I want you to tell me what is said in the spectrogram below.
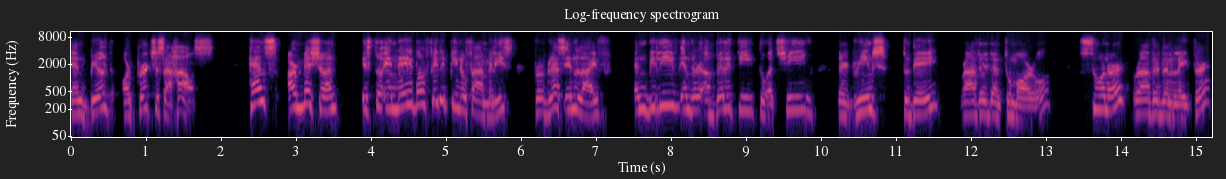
and build or purchase a house. Hence, our mission is to enable Filipino families progress in life and believe in their ability to achieve their dreams today rather than tomorrow, sooner rather than later,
